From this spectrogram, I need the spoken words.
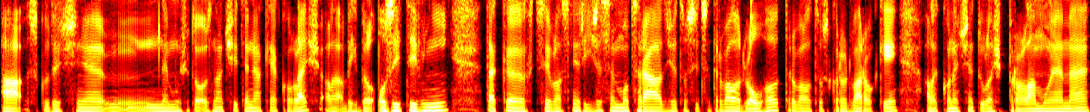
a skutečně mm, nemůžu to označit jen jako lež, ale abych byl pozitivní, tak eh, chci vlastně říct, že jsem moc rád, že to sice trvalo dlouho, trvalo to skoro dva roky, ale konečně tu lež prolamujeme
